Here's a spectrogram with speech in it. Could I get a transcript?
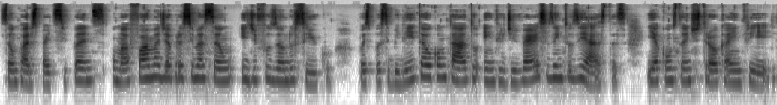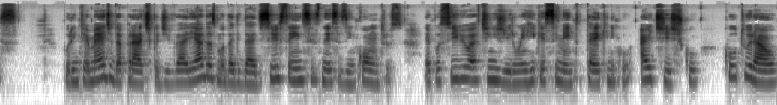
são para os participantes uma forma de aproximação e difusão do circo, pois possibilita o contato entre diversos entusiastas e a constante troca entre eles. Por intermédio da prática de variadas modalidades circenses nesses encontros, é possível atingir um enriquecimento técnico, artístico, cultural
